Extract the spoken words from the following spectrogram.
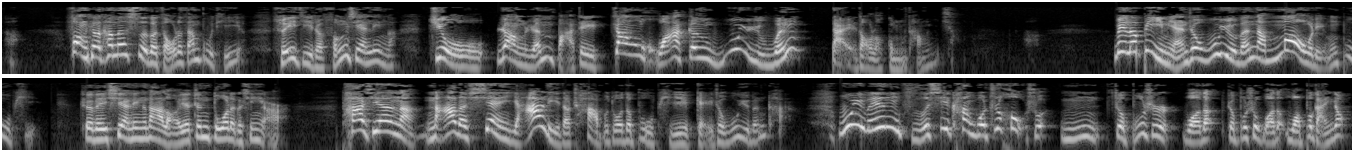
啊放下他们四个走了，咱不提。随即这冯县令啊，就让人把这张华跟吴玉文带到了公堂以下。为了避免这吴玉文呢冒领布匹，这位县令大老爷真多了个心眼儿。他先呢拿了县衙里的差不多的布匹给这吴玉文看。吴玉文仔细看过之后说：“嗯，这不是我的，这不是我的，我不敢要。”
